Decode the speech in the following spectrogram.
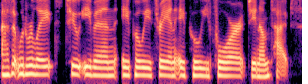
as it would relate to even ApoE3 and ApoE4 genome types.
